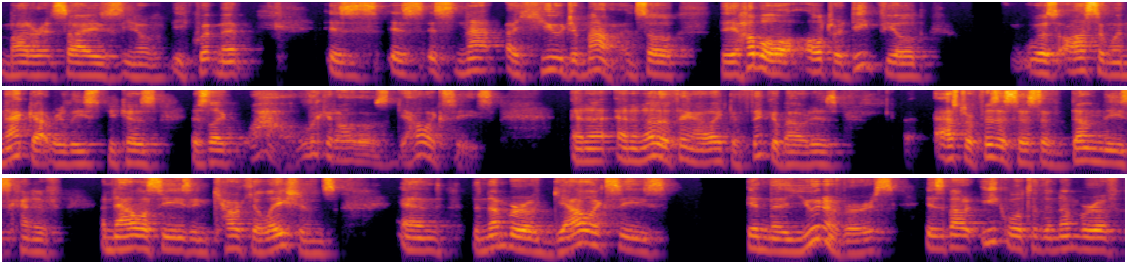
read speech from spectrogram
moderate size you know equipment is is is not a huge amount. And so the hubble ultra deep field was awesome when that got released because it's like wow look at all those galaxies. And uh, and another thing i like to think about is astrophysicists have done these kind of analyses and calculations and the number of galaxies in the universe is about equal to the number of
